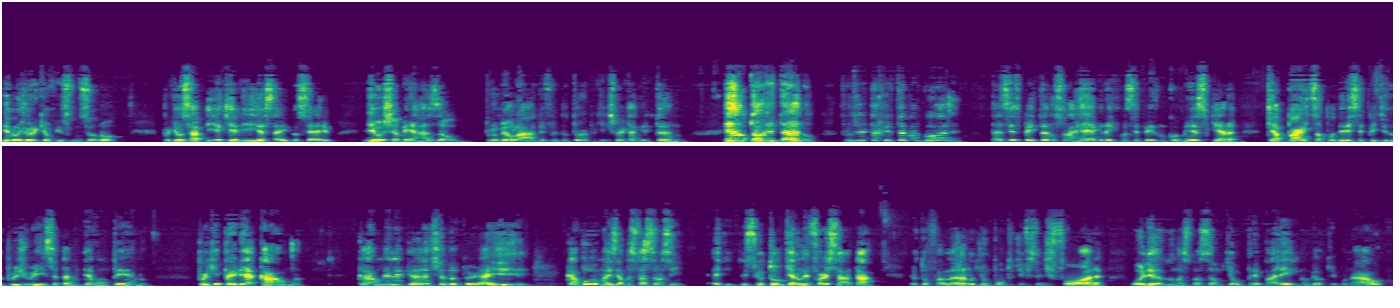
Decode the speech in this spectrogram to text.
e no júri que eu fiz funcionou, porque eu sabia que ele ia sair do sério, e eu chamei a razão pro meu lado e falei, doutor, por que, que o senhor está gritando? Eu não estou gritando! Eu falei, o senhor está gritando agora. Está desrespeitando sua regra aí que você fez no começo, que era que a parte só poderia ser pedido para o juiz, você está me interrompendo. Por que perder a calma? Calma e elegância, doutor. Aí acabou, mas é uma situação assim. É isso que eu tô, quero reforçar, tá? Eu estou falando de um ponto de vista de fora, olhando numa situação que eu preparei no meu tribunal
